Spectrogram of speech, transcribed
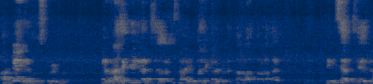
ఆప్యాయంగా చూసుకున్నాడు నేను రాజకీయంగా వచ్చేవారు చాలా ఇబ్బందికరంగా తర్వాత తర్వాత థింగ్స్ ఆర్ చేంజ్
